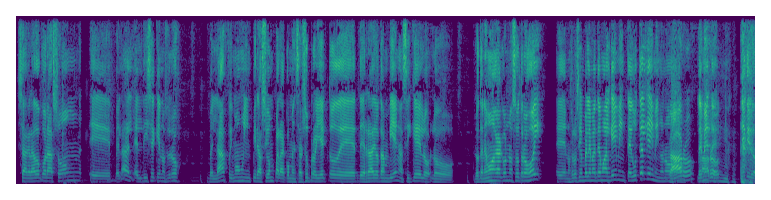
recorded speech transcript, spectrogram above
Sagrado Corazón. eh, ¿verdad? Él, él dice que nosotros ¿verdad? fuimos una inspiración para comenzar su proyecto de, de radio también. Así que lo, lo- lo tenemos acá con nosotros hoy. Eh, nosotros siempre le metemos al gaming. ¿Te gusta el gaming o no? Claro, ¿Le claro. mete?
